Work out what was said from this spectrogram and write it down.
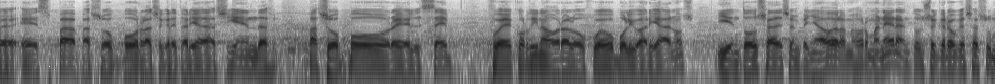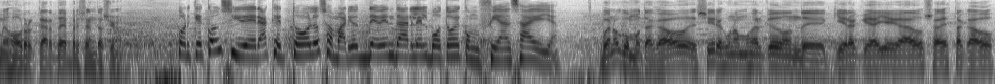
eh, ESPA, pasó por la Secretaría de Hacienda, pasó por el CEP fue coordinadora de los Juegos Bolivarianos y en todo se ha desempeñado de la mejor manera. Entonces creo que esa es su mejor carta de presentación. ¿Por qué considera que todos los amarios deben darle el voto de confianza a ella? Bueno, como te acabo de decir, es una mujer que donde quiera que ha llegado se ha destacado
